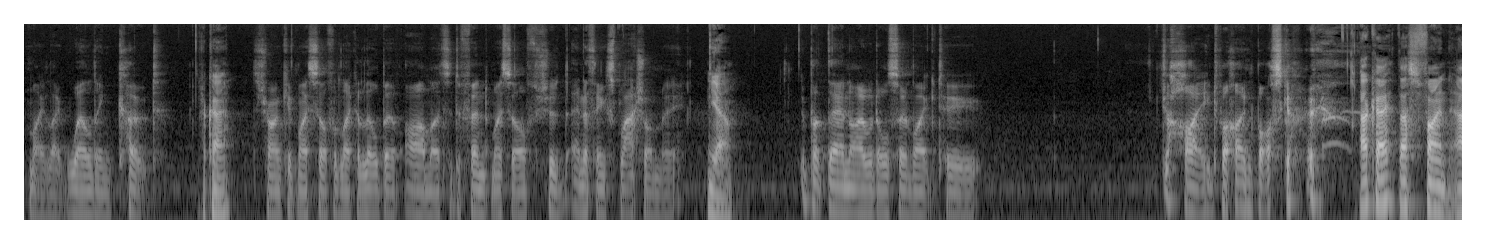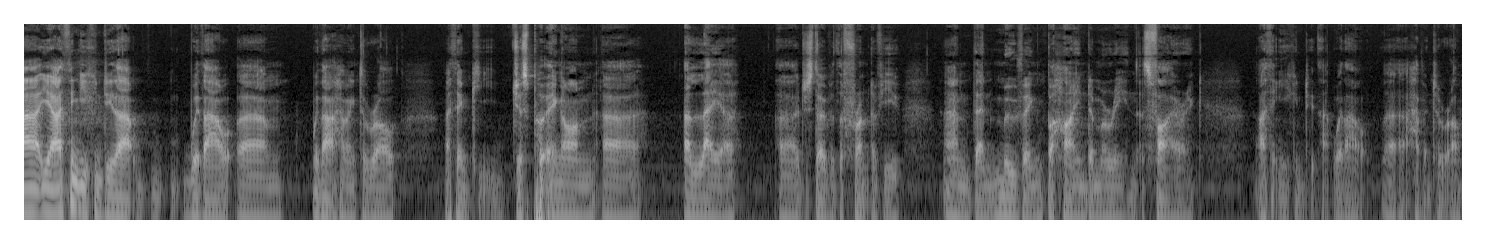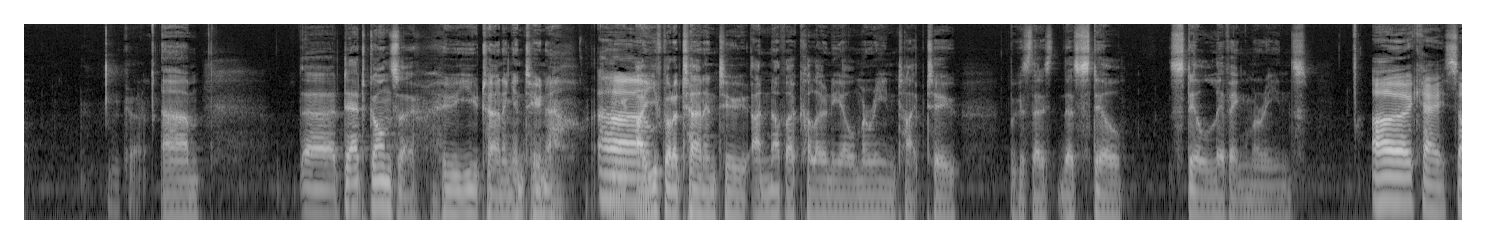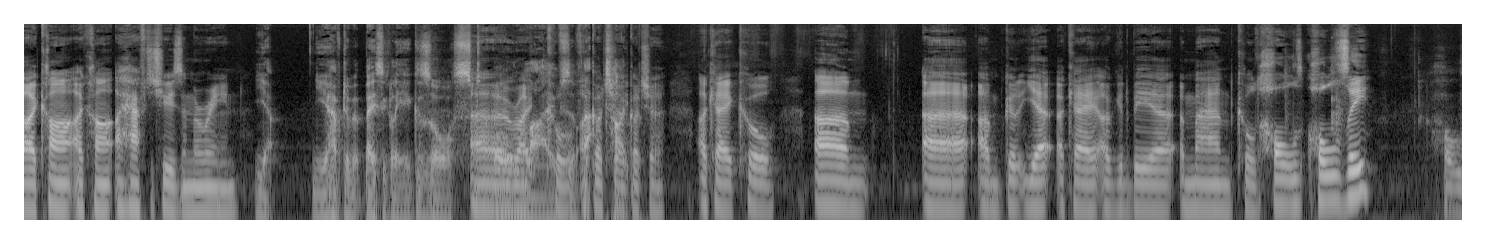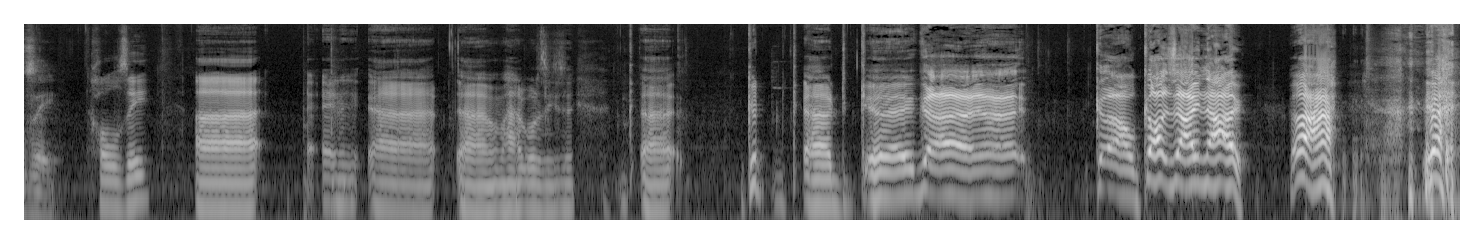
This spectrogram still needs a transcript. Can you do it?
my like welding coat Okay. to try and give myself like a little bit of armor to defend myself should anything splash on me. Yeah. But then I would also like to hide behind Bosco. Okay, that's fine. Uh, yeah, I think you can do that without um, without having to roll. I think just putting on uh, a layer uh, just over the front of you and then moving behind a marine that's firing. I think you can do that without uh, having to roll. okay. Um, uh, Dead Gonzo, who are you turning into now? You, Um, uh, you've got to turn into another colonial marine type two because there's there's still still living marines. Oh, okay. So I can't. I can't. I have to choose a marine. Yeah, you have to basically exhaust Oh, all right. lives Cool. of I that gotcha. I type. gotcha. Okay. Cool. Um. Uh. I'm gonna. Yeah. Okay. I'm gonna be a, a man called Hol- Halsey. Halsey. Halsey. Uh. and, Uh. Uh. What does he say? Uh. Good. Uh. g- Uh. g- uh, Oh God! I know. Ah.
